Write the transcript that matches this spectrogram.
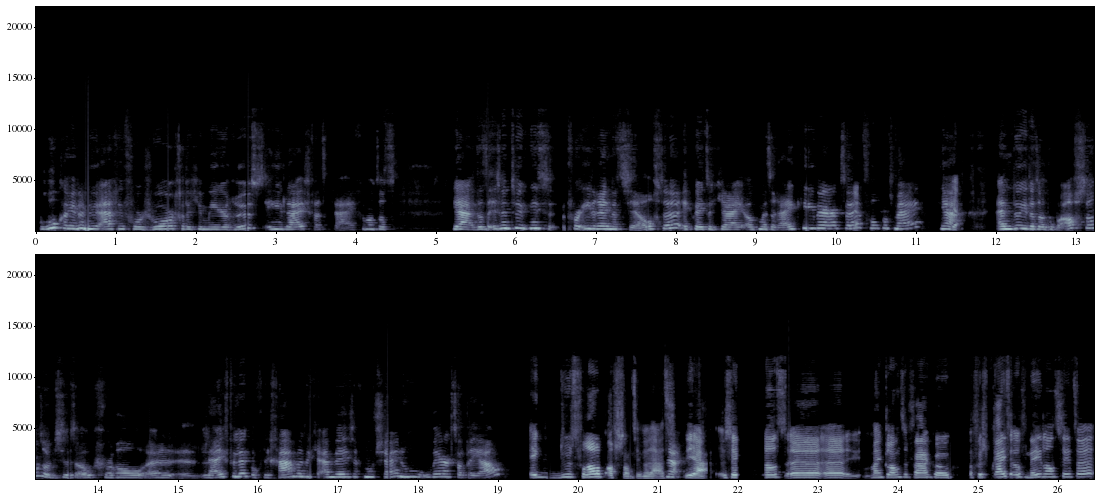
hoe kun je er nu eigenlijk voor zorgen dat je meer rust in je lijf gaat krijgen? Want dat, ja, dat is natuurlijk niet voor iedereen hetzelfde. Ik weet dat jij ook met Reiki werkt, hè, volgens mij. Ja. ja. En doe je dat ook op afstand? Of is het ook vooral uh, lijfelijk of lichamelijk dat je aanwezig moet zijn? Hoe, hoe, werkt dat bij jou? Ik doe het vooral op afstand inderdaad. Ja, ja zeker dat uh, mijn klanten vaak ook verspreid over Nederland zitten.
